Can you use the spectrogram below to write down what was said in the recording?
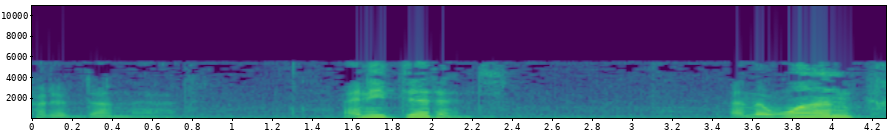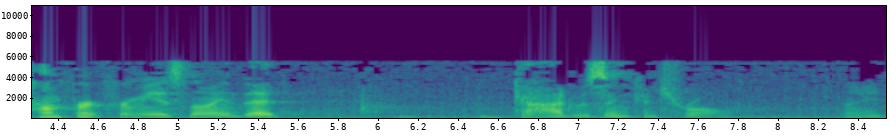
could have done that. And he didn't. And the one comfort for me is knowing that God was in control. Right?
